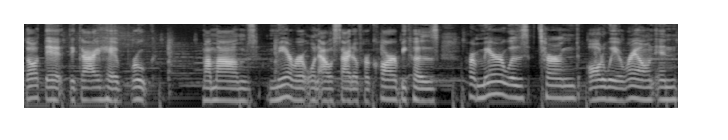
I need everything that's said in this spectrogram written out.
thought that the guy had broke my mom's mirror on outside of her car because her mirror was turned all the way around and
